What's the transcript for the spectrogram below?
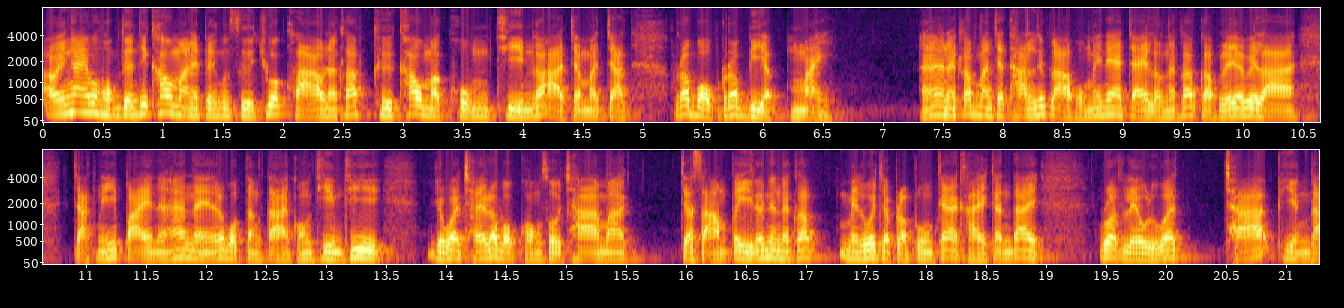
เอาง่ายๆว่า 6 เดือนที่เข้ามาในเป็นกุนซือชั่วคราวนะครับ คือเข้ามาคุมทีมแล้วอาจจะมาจัดระบบระเบียบใหม่ อ่านะครับมันจะทันหรือเปล่าผมไม่แน่ใจหรอกนะครับ กับระยะเวลาจากนี้ไปนะฮะในระบบต่างๆ ของทีมที่เรียกว่าใช้ระบบของโซชามาจะ 3 ปีแล้วเนี่ยนะครับ ไม่รู้ว่าจะปรับปรุงแก้ไขกันได้รวดเร็วหรือว่าช้าเพียงใด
